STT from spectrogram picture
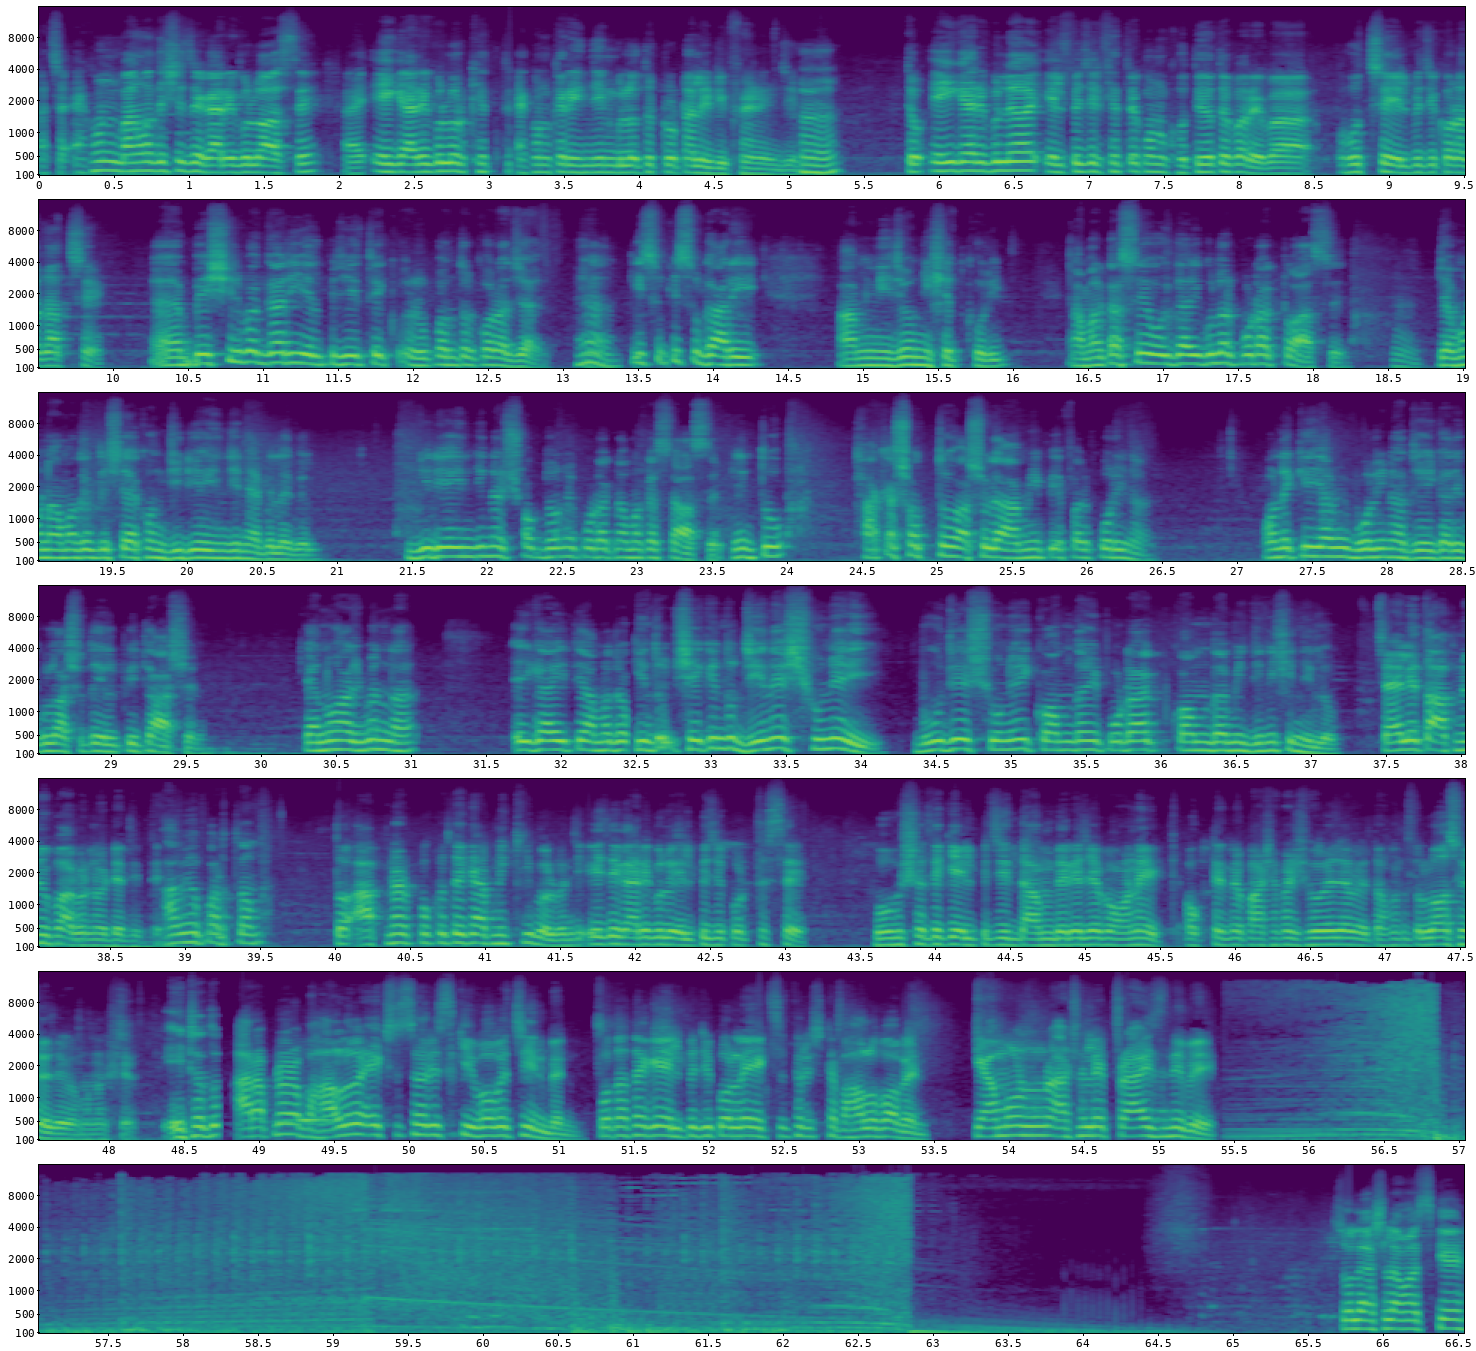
আচ্ছা এখন বাংলাদেশে যে গাড়িগুলো আছে এই গাড়িগুলোর ক্ষেত্রে এখনকার ইঞ্জিনগুলো তো টোটালি ডিফারেন্ট ইঞ্জিন তো এই গাড়িগুলো এলপিজির ক্ষেত্রে কোনো ক্ষতি হতে পারে বা হচ্ছে এলপিজি করা যাচ্ছে? বেশিরভাগ গাড়ি এলপিজিতে রূপান্তর করা যায় হ্যাঁ। কিছু কিছু গাড়ি আমি নিজেও নিষেধ করি। আমার কাছে ওই গাড়িগুলোর প্রোডাক্টও আছে। যেমন আমাদের দেশে এখন জিডিআই ইঞ্জিন অ্যাভেলেবেল জিডিআই ইঞ্জিনের সব ধরনের প্রোডাক্ট আমার কাছে আছে। কিন্তু থাকা সত্ত্বেও আসলে আমি প্রেফার করি না। অনেকেই আমি বলি না যে এই গাড়িগুলো আসলে এলপিতে আসেন কেন আসবেন না? এই গাড়িতে আমরা কিন্তু সে কিন্তু জেনে শুনেই বুঝে শুনেই কম দামি প্রোডাক্ট কম দামি জিনিসই নিল। চাইলে তো আপনিও পারবেন ওইটা দিতে। আমিও পারতাম। তো আপনার পক্ষ থেকে আপনি কি বলবেন যে এই যে গাড়িগুলো এলপিজি করতেছে ভবিষ্যতে কি এলপিজির দাম বেড়ে যাবে অনেক অকটেনের পাশাপাশি হয়ে যাবে তখন তো লস হয়ে যাবে মানুষের। এটা তো আর আপনারা ভালো অ্যাক্সেসরিজ কীভাবে চিনবেন? কোথা থেকে এলপিজি করলে অ্যাক্সেসরিজটা ভালো পাবেন? কেমন আসলে প্রাইস নেবে? চলে আসলাম আজকে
